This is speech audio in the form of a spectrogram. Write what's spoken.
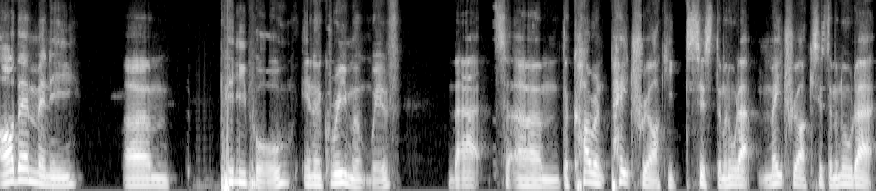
Are there many um, people in agreement with that um, the current patriarchy system and all that matriarchy system and all that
